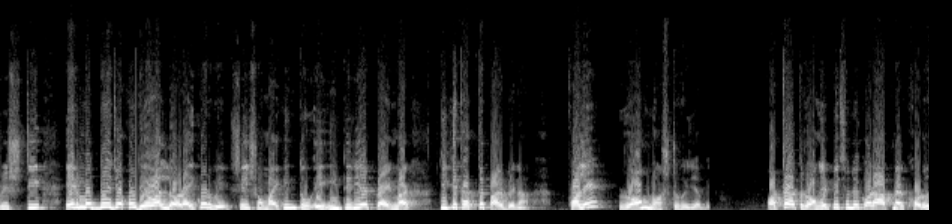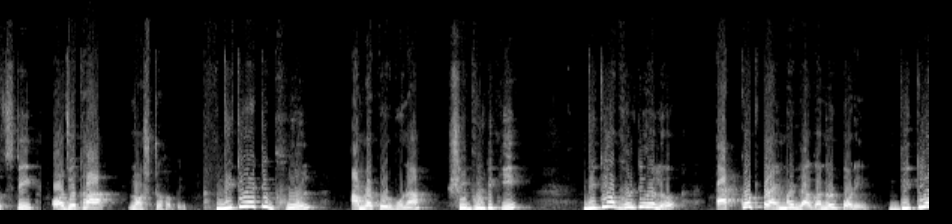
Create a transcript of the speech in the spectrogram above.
বৃষ্টি এর মধ্যে যখন দেওয়াল লড়াই করবে, সেই সময় কিন্তু এই ইন্টেরিয়ার প্রাইমার টিকে থাকতে পারবে না। ফলে রং নষ্ট হয়ে যাবে। অর্থাৎ রঙের পেছনে করা আপনার খরচটি অযথা নষ্ট হবে। দ্বিতীয় একটি ভুল আমরা করব না। সেই ভুলটি কি? দ্বিতীয় ভুলটি হলো, এক কোট প্রাইমার লাগানোর পরে দ্বিতীয়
